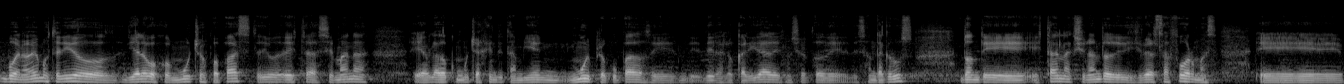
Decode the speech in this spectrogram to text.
Bueno, hemos tenido diálogos con muchos papás. Te digo, esta semana he hablado con mucha gente también muy preocupados de, las localidades, ¿no es cierto?, de, Santa Cruz, donde están accionando de diversas formas. Eh,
